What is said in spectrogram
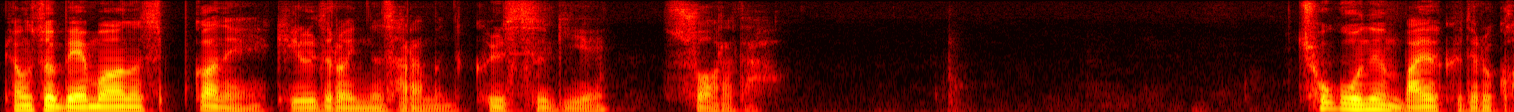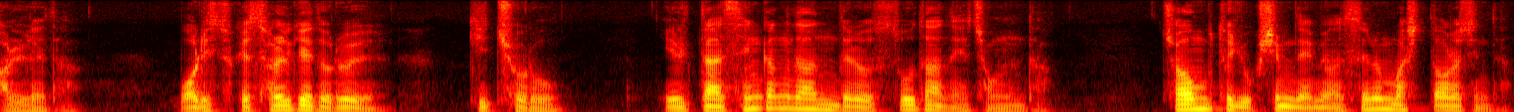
평소 메모하는 습관에 길들어 있는 사람은 글쓰기에 수월하다. 초고는 말 그대로 걸레다. 머릿속의 설계도를 기초로 일단 생각나는 대로 쏟아내 적는다. 처음부터 욕심내면 쓰는 맛이 떨어진다.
